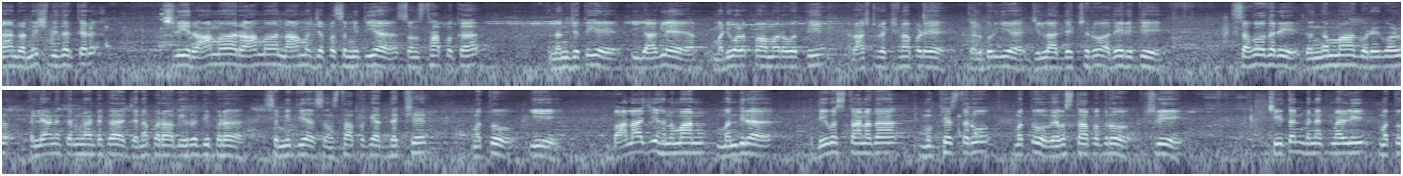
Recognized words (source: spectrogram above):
ನಾನು ರಮೇಶ್ ಬಿದರ್ಕರ್. ಶ್ರೀ ರಾಮ ರಾಮ ನಾಮ ಜಪ ಸಮಿತಿಯ ಸಂಸ್ಥಾಪಕ ನನ್ನ ಜೊತೆಗೆ ಈಗಾಗಲೇ ಮಡಿವಾಳಪ್ಪ ಅಮರಾವತಿ ರಾಷ್ಟ್ರ ರಕ್ಷಣಾ ಪಡೆ ಕಲಬುರಗಿಯ ಜಿಲ್ಲಾಧ್ಯಕ್ಷರು ಅದೇ ರೀತಿ ಸಹೋದರಿ ಗಂಗಮ್ಮ ಗೊರೆಗೋಳ್, ಕಲ್ಯಾಣ ಕರ್ನಾಟಕ ಜನಪರ ಅಭಿವೃದ್ಧಿಪರ ಸಮಿತಿಯ ಸಂಸ್ಥಾಪಕ ಅಧ್ಯಕ್ಷೆ ಮತ್ತು ಈ ಬಾಲಾಜಿ ಹನುಮಾನ್ ಮಂದಿರ ದೇವಸ್ಥಾನದ ಮುಖ್ಯಸ್ಥರು ಮತ್ತು ವ್ಯವಸ್ಥಾಪಕರು ಶ್ರೀ ಚೇತನ್ ಬೆನಕ್ನಳ್ಳಿ ಮತ್ತು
